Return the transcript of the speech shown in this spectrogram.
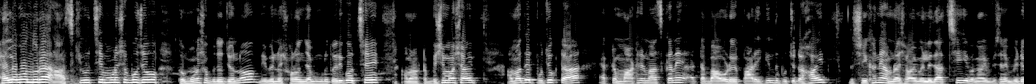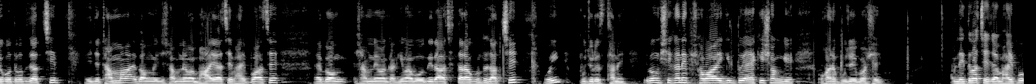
হ্যালো বন্ধুরা, আজকে হচ্ছে মনসা পুজো। তো মনসা পুজোর জন্য বিভিন্ন সরঞ্জামগুলো তৈরি করছে আমার একটা পিসিমশাই। আমাদের পুজোটা একটা মাঠের মাঝখানে একটা বাউরের পাড়ে কিন্তু পুজোটা হয়। তো সেখানে আমরা সবাই মিলে যাচ্ছি এবং আমি পিছনে ভিডিও করতে করতে যাচ্ছি। এই যে ঠাম্মা এবং এই যে সামনে আমার ভাই আছে, ভাইপো আছে এবং সামনে আমার কাকিমা বৌদিরা আছে, তারাও কিন্তু যাচ্ছে ওই পুজোর স্থানে। এবং সেখানে সবাই কিন্তু একই সঙ্গে ওখানে পুজোয় বসে। দেখতে পাচ্ছি যে ভাইপো,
